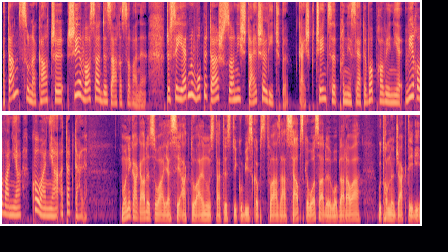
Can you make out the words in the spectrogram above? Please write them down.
a tam są na karcie szie wosady zarysowane. Do se jedno wupytasz, so niż dalsze liczby. Kaž kčence prinesiate woprawienie, wirowania, kołania a tak dalej. Monika Gardesowa je si aktualną statystiku biskopstwa za serbskie wosady obladała utromny Jack Debi.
